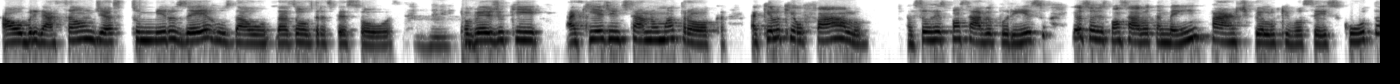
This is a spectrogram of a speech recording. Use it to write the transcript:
a obrigação de assumir os erros das outras pessoas. Uhum. Eu vejo que aqui a gente está numa troca. Aquilo que eu falo Eu sou responsável por isso, eu sou responsável também, em parte, pelo que você escuta,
